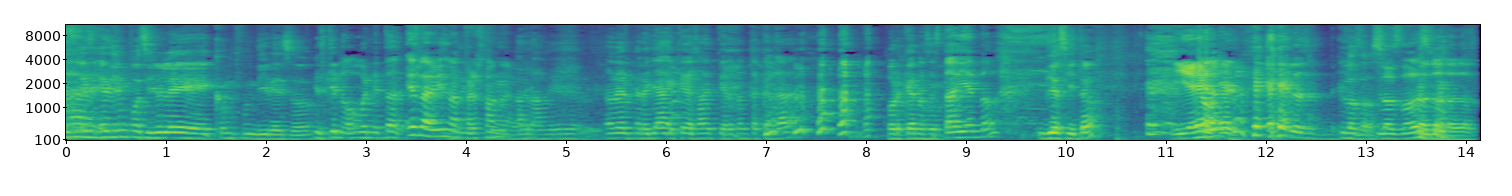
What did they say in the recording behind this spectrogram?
es, es imposible confundir eso. Es que no, güey, neta. Es la misma persona, A güey. la verga, güey. A ver, pero ya hay que dejar de tirar tanta cagada. Porque nos está viendo. Diosito, Y No, él. Los- los dos. Los dos. Los dos, los dos.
